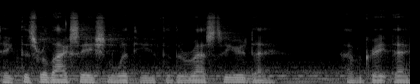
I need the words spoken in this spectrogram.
Take this relaxation with you through the rest of your day. Have a great day.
